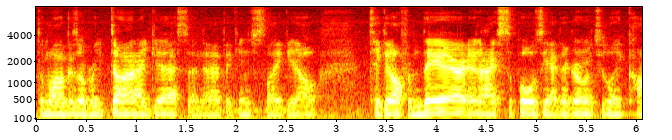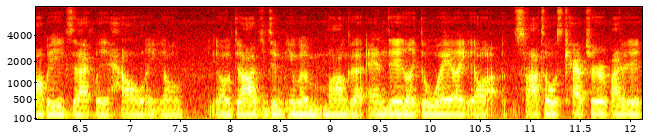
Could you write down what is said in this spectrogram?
the manga's already done, I guess, and uh, they can just like you know take it off from there. And I suppose yeah, they're going to like copy exactly how you know you know the Ajin Human manga ended, like the way like you know, Sato was captured by the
